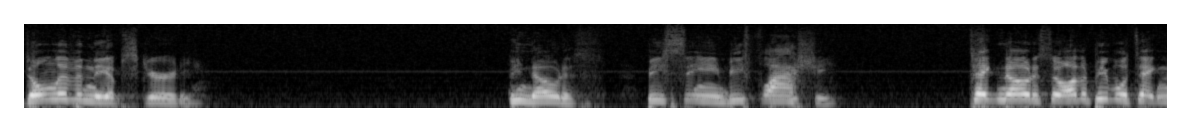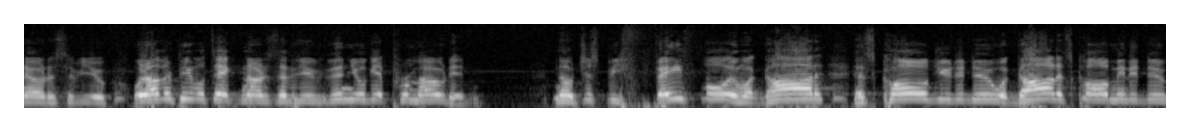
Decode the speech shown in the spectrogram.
don't live in the obscurity. Be noticed. Be seen. Be flashy. Take notice so other people will take notice of you. When other people take notice of you, then you'll get promoted. No, just be faithful in what God has called you to do, what God has called me to do,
